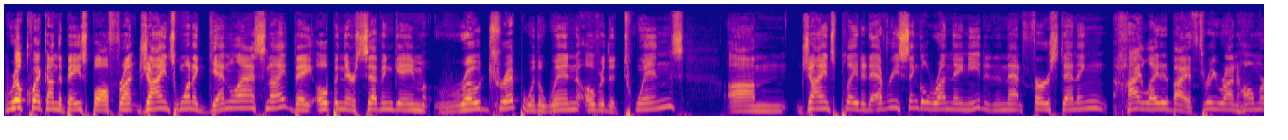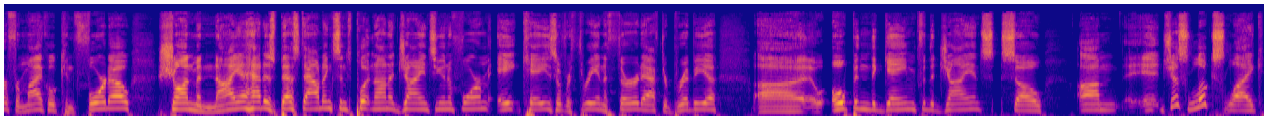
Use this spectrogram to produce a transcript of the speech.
Real quick on the baseball front, Giants won again last night. They opened their seven game road trip with a win over the Twins. Um, Giants played at every single run they needed in that first inning, highlighted by a three run homer for Michael Conforto. Sean Manaea had his best outing since putting on a Giants uniform, eight Ks over three and a third after Brebbia uh, opened the game for the Giants. So um, it just looks like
